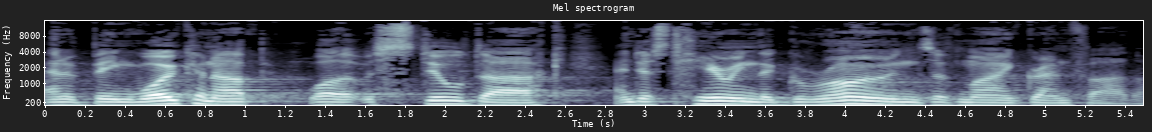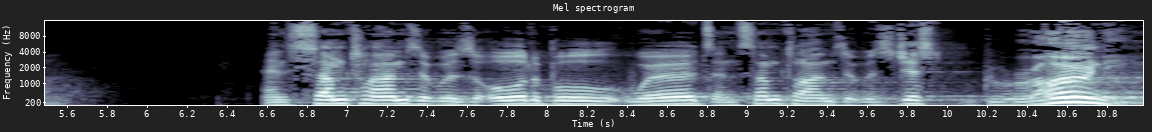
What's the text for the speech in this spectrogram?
and of being woken up while it was still dark and just hearing the groans of my grandfather. And sometimes it was audible words, and sometimes it was just groaning,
